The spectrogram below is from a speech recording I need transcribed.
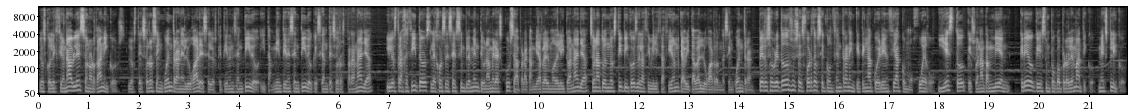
Los coleccionables son orgánicos, los tesoros se encuentran en lugares en los que tienen sentido y también tiene sentido que sean tesoros para Naya, y los trajecitos, lejos de ser simplemente una mera excusa para cambiarle el modelito a Naya, son atuendos típicos de la civilización que habitaba el lugar donde se encuentran. Pero sobre todo sus esfuerzos se concentran en que tenga coherencia como juego, y esto, que suena tan bien, creo que es un poco problemático. Me explico.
